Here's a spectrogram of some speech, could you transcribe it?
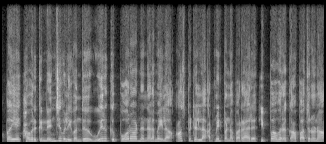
அப்பயே அவருக்கு நெஞ்சு வலி வந்து உயிர் உயிருக்கு போராடின நிலைமையில ஹாஸ்பிட்டல்ல அட்மிட் பண்ணப்படுறாரு இப்ப அவரை காப்பாத்தணும்னா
